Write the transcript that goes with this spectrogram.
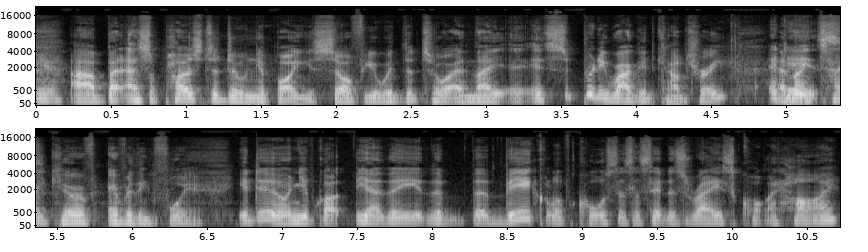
Yeah. Uh, but as opposed to doing it by yourself, you're with the tour, and they it's a pretty rugged country, it and is. they take care of everything for you. You do, and you've got you know the, the the vehicle, of course, as I said, is raised quite high.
